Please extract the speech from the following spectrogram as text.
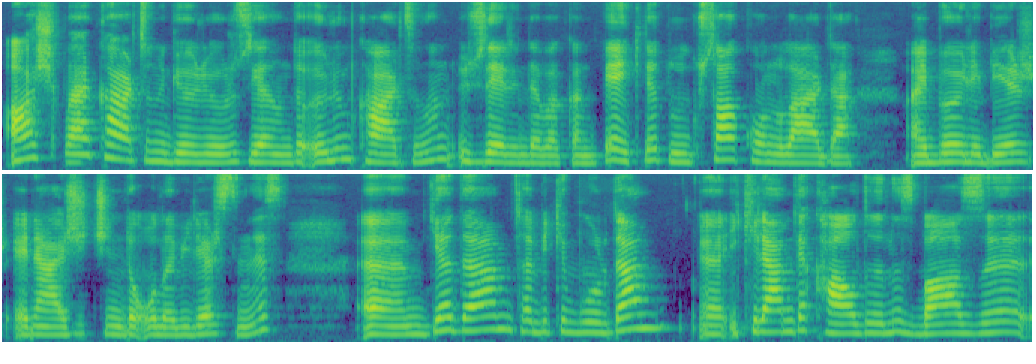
Aşıklar kartını görüyoruz yanında ölüm kartının üzerinde bakın. Belki de duygusal konularda böyle bir enerji içinde olabilirsiniz. Ya da tabii ki burada ikilemde kaldığınız bazı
